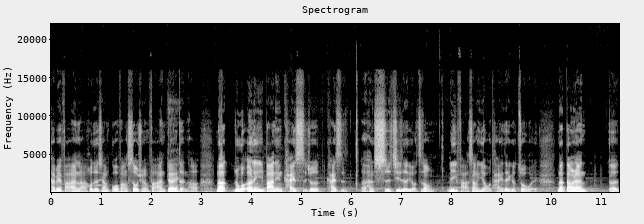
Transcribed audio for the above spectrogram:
台北法案啦，或者像国防授权法案等等哈。那如果二零一八年开始就是开始呃很实际的有这种立法上有台的一个作为，那当然呃。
